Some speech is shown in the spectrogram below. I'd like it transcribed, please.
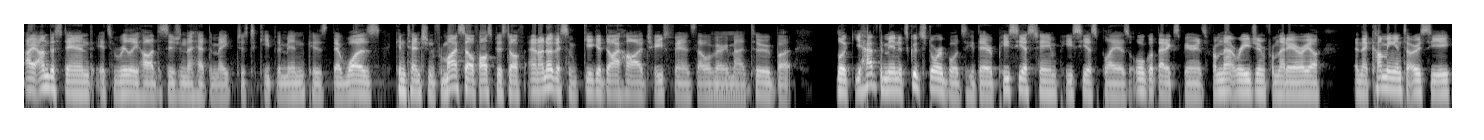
I understand it's a really hard decision they had to make just to keep them in because there was contention for myself. I was pissed off, and I know there's some giga diehard Chiefs fans that were very Mm. mad too. But look, you have them in. It's good storyboards. They're a PCS team, PCS players, all got that experience from that region, from that area, and they're coming into OCE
